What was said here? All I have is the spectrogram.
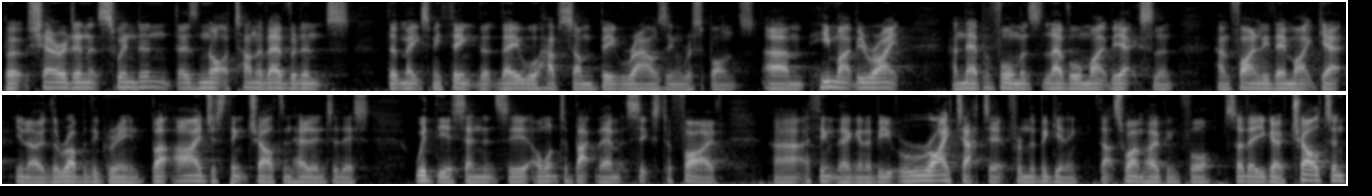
But Sheridan at Swindon, there's not a ton of evidence that makes me think that they will have some big rousing response. Um, he might be right and their performance level might be excellent. And finally, they might get you know the rub of the green. But I just think Charlton head into this with the ascendancy. I want to back them at six to five. Uh, I think they're going to be right at it from the beginning. That's what I'm hoping for. So there you go. Charlton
